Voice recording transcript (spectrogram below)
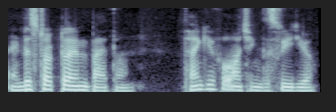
and destructor in Python. Thank you for watching this video.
